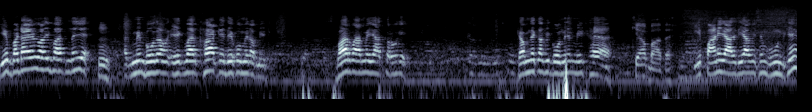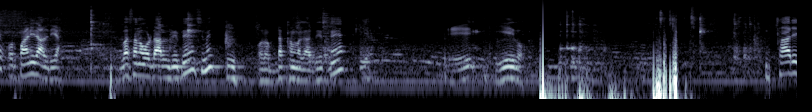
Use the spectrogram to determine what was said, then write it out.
ये बढ़ाई वाली बात नहीं है। हम्म। अब मैं बोल रहा हूँ एक बार खा के देखो मेरा मीट। बार बार में याद करोगे? कि हमने कभी गोंदे मीट खाया है? क्या बात है। ये पानी डाल दिया अब इसमें भून के और पानी डाल दिया। लहसुन और डाल देते हैं इसमें। हम्म। और अब ढक्कन लगा देते हैं। ये लो। सारी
